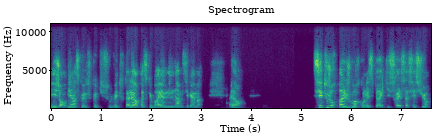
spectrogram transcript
Et j'en reviens à ce que, ce que tu soulevais tout à l'heure, parce que Brian Ingram, c'est quand même. Alors, c'est toujours pas le joueur qu'on espérait qu'il serait, ça c'est sûr.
